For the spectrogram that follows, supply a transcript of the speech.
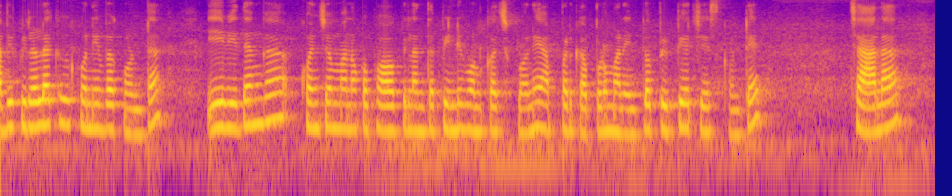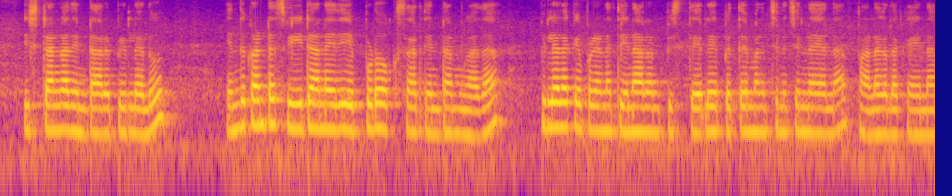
అవి పిల్లలకు కొనివ్వకుండా ఈ విధంగా కొంచెం మనం ఒక పావు కిలంత పిండి కొనుక్కొచ్చుకొని అప్పటికప్పుడు మన ఇంట్లో ప్రిపేర్ చేసుకుంటే చాలా ఇష్టంగా తింటారు పిల్లలు. ఎందుకంటే స్వీట్ అనేది ఎప్పుడో ఒకసారి తింటాం కదా. పిల్లలకి ఎప్పుడైనా తినాలనిపిస్తే లేకపోతే మన చిన్న చిన్న అయినా పండుగలకైనా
